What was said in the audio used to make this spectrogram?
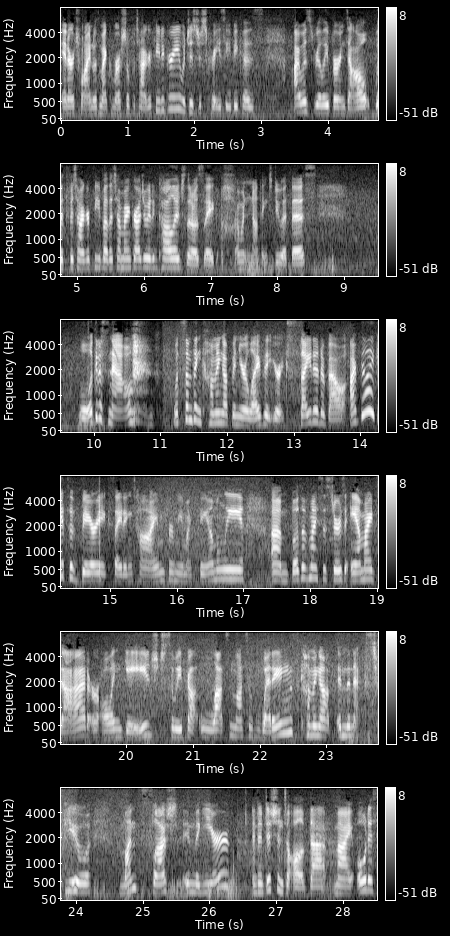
intertwined with my commercial photography degree, which is just crazy because I was really burned out with photography by the time I graduated college that I was like, I want nothing to do with this. Well, look at us now. What's something coming up in your life that you're excited about? I feel like it's a very exciting time for me and my family. Um, both of my sisters and my dad are all engaged, so we've got lots and lots of weddings coming up in the next few months slash in the year. In addition to all of that, my oldest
